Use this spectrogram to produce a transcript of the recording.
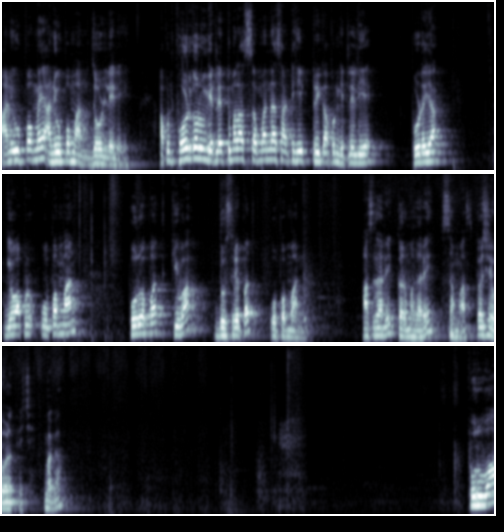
आणि उपमेय आणि उपमान जोडलेले. आपण फोड करून घेतले. तुम्हाला समजण्यासाठी ही ट्रिक आपण घेतलेली आहे. पुढे या. घेऊ आपण उपमान पूर्वपद किंवा दुसरे पद उपमान. असणारे कर्मधारे समास. कसे ओळखायचे? बघा. पूर्व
